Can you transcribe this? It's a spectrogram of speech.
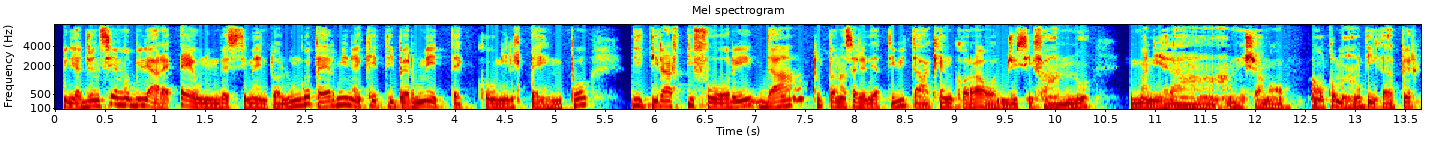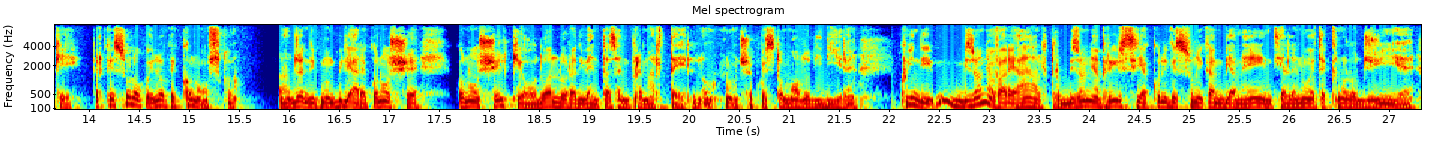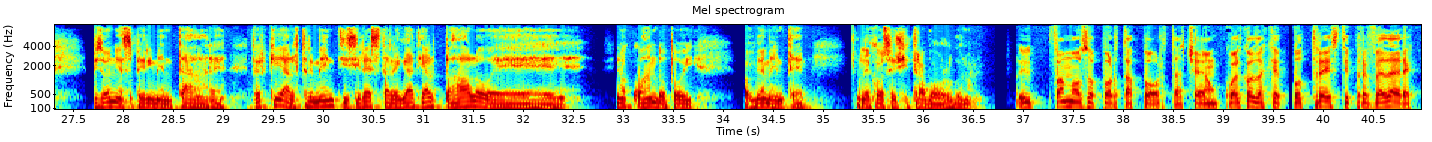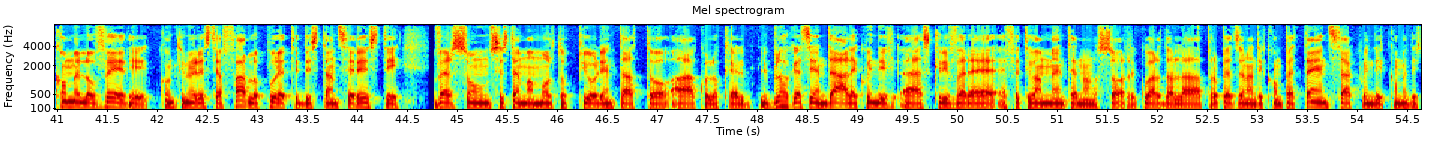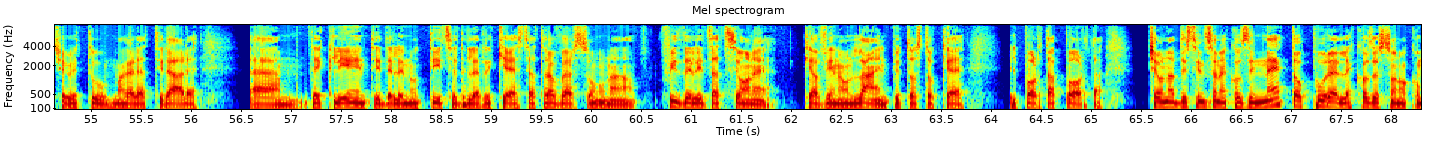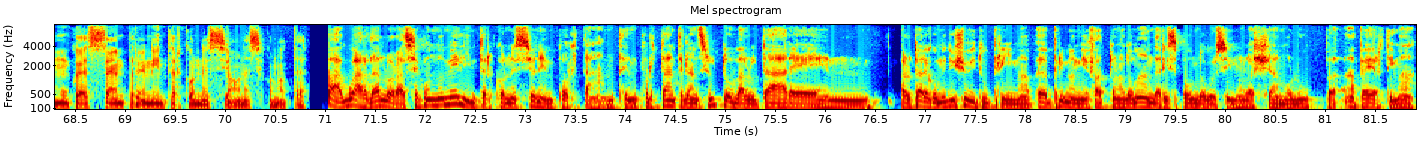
Quindi agenzia immobiliare è un investimento a lungo termine che ti permette con il tempo di tirarti fuori da tutta una serie di attività che ancora oggi si fanno in maniera diciamo automatica perché? Perché è solo quello che conosco l'agente immobiliare conosce, conosce, il chiodo, allora diventa sempre martello, no? c'è questo modo di dire. Quindi bisogna fare altro, bisogna aprirsi a quelli che sono i cambiamenti, alle nuove tecnologie, bisogna sperimentare, perché altrimenti si resta legati al palo e fino a quando poi ovviamente le cose ci travolgono il famoso porta a porta, cioè un qualcosa che potresti prevedere, come lo vedi, continueresti a farlo oppure ti distanzieresti verso un sistema molto più orientato a quello che è il, blog aziendale, quindi a scrivere effettivamente, non lo so, riguardo alla propria zona di competenza, quindi come dicevi tu, magari attirare ehm, dei clienti, delle notizie, delle richieste attraverso una fidelizzazione che avviene online piuttosto che il porta a porta. C'è una distinzione così netta oppure le cose sono comunque sempre in interconnessione secondo te? Ah, guarda, allora, secondo me l'interconnessione è importante. È importante innanzitutto valutare, valutare come dicevi tu prima. Eh, prima mi hai fatto una domanda, rispondo così non lasciamo loop aperti, ma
